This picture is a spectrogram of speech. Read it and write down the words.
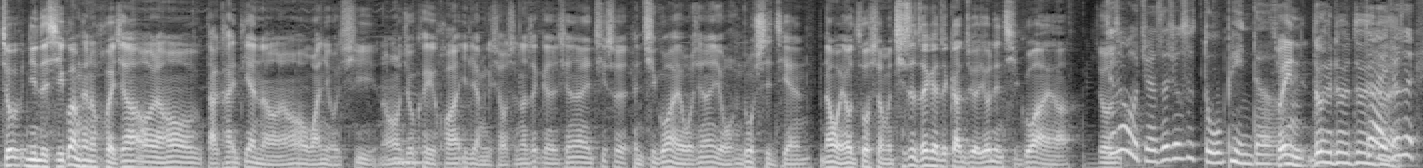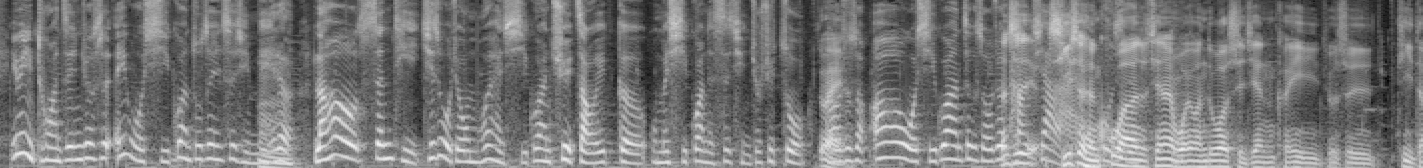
就你的习惯可能回家哦，然后打开电脑，然后玩游戏，然后就可以花一两个小时。那这个现在其实很奇怪，我现在有很多时间，那我要做什么？其实这个就感觉有点。奇怪啊，其实我觉得这就是毒品的，所以对对对对，就是因为你突然之间就是哎，我习惯做这件事情没了，然后身体其实我觉得我们会很习惯去找一个我们习惯的事情就去做，然后就说哦，我习惯这个时候就躺下来，其实很酷啊！现在我有很多时间可以就是替代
